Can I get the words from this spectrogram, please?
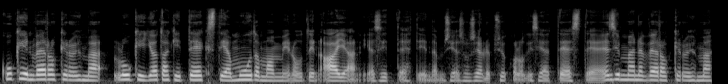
kukin verrokkiryhmä luki jotakin tekstiä muutaman minuutin ajan ja sitten tehtiin tämmöisiä sosiaalipsykologisia testejä. Ensimmäinen verrokkiryhmä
